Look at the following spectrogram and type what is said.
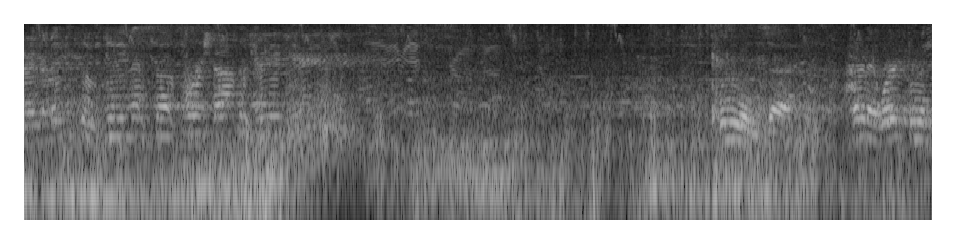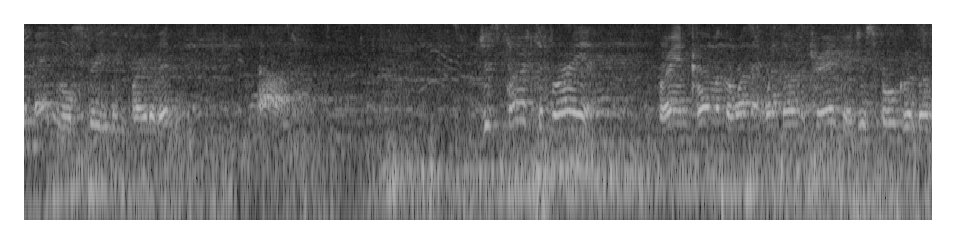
We're in the midst of getting this stuff forged off the track here. Crew is uh, hard at work doing the manual scraping part of it. Um, just talked to Brian. Brian Coleman, the one that went down the track. I just spoke with him.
